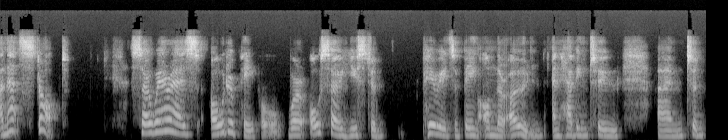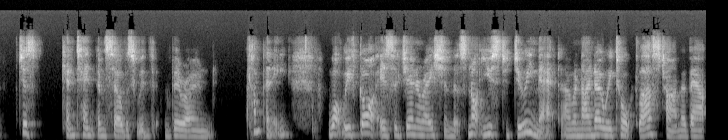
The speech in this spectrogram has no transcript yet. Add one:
And that stopped. So, whereas older people were also used to periods of being on their own and having to um, to just content themselves with their own company. What we've got is a generation that's not used to doing that. Uh, I mean, I know we talked last time about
